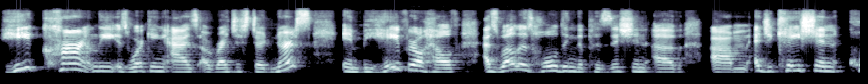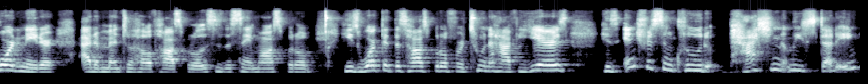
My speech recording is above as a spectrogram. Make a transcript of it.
He currently is working as a registered nurse in behavioral health, as well as holding the position of um, education coordinator at a mental health hospital. This is the same hospital. He's worked at this hospital for two and a half years. His interests include passionately studying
